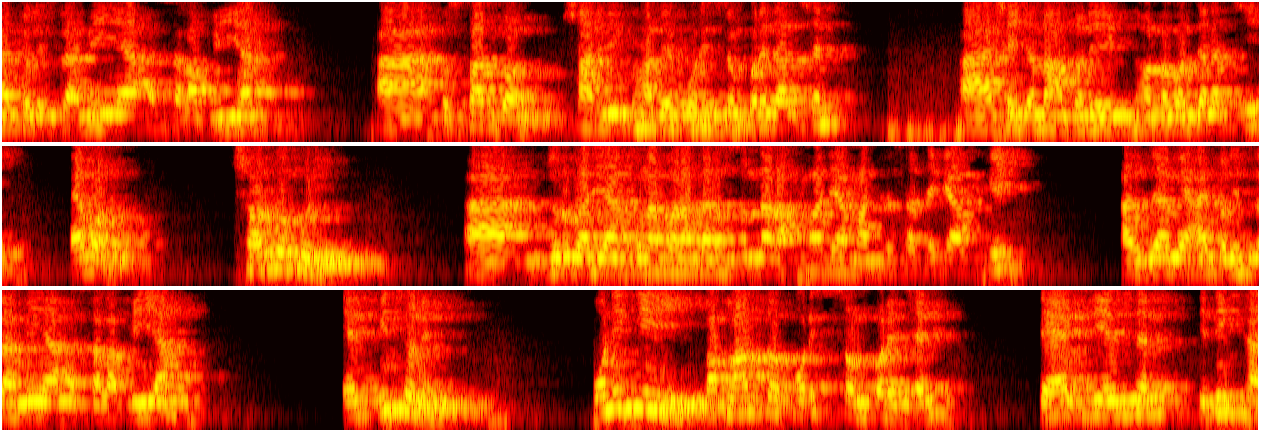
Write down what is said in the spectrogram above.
আয়তুল ইসলামিয়া সালাফিয়ার উস্তাদগণ সার্বিকভাবে পরিশ্রম করে যাচ্ছেন। সেই জন্য আন্তরিক ধন্যবাদ জানাচ্ছি এবং সর্বোপরি জুরবাড়িয়া কোনাপাড়া দারুসুল্লাহ রহমানিয়া, মাদ্রাসা থেকে আজকে আলজামে আয়তুল ইসলামিয়া সালাফিয়া এর পিছনে অনেকেই অক্লান্ত পরিশ্রম করেছেন, ত্যাগ দিয়েছেন, তিতিক্ষা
